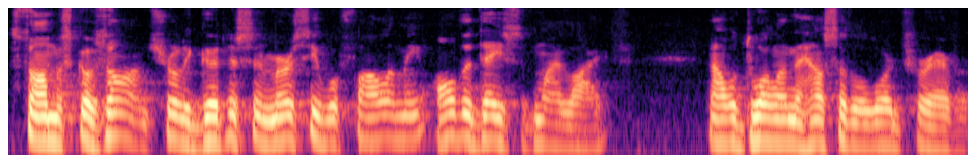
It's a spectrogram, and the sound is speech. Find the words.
The psalmist goes on Surely goodness and mercy will follow me all the days of my life, and I will dwell in the house of the Lord forever.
